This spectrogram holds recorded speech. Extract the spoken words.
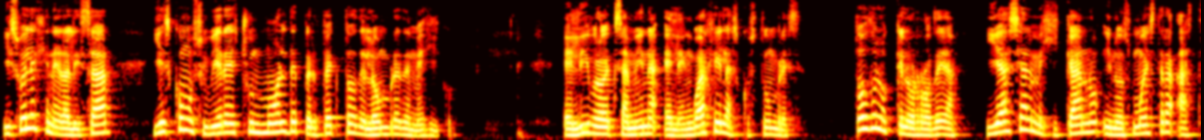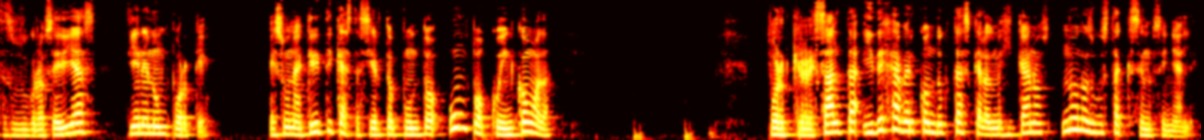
y suele generalizar y es como si hubiera hecho un molde perfecto del hombre de México. El libro examina el lenguaje y las costumbres, todo lo que lo rodea, y hace al mexicano y nos muestra hasta sus groserías tienen un porqué. Es una crítica hasta cierto punto un poco incómoda, porque resalta y deja ver conductas que a los mexicanos no nos gusta que se nos señale.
